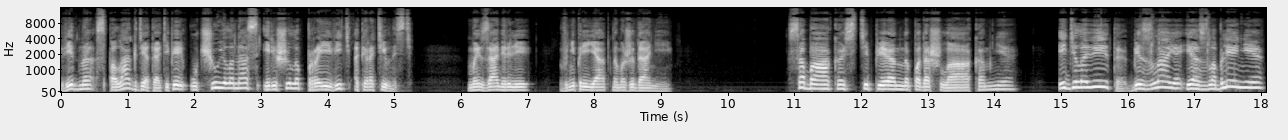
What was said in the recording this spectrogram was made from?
Видно, спала где-то, а теперь учуяла нас и решила проявить оперативность. Мы замерли в неприятном ожидании. Собака степенно подошла ко мне и деловито, без злая и озлобления,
